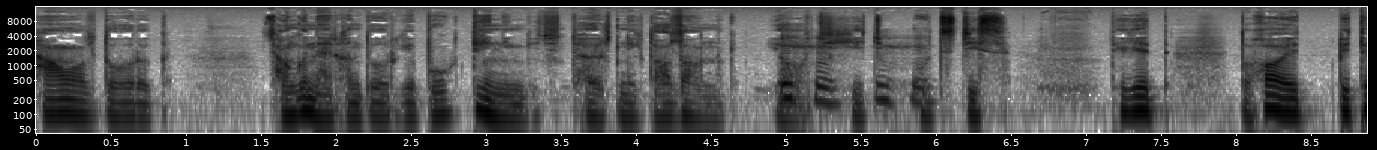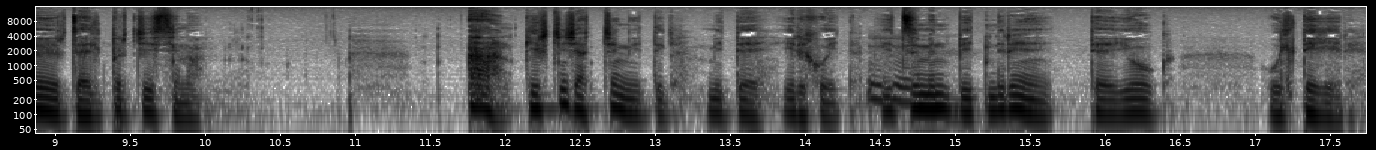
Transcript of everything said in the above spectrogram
хаануул дүүрэг сонгон харихын дүүргийг бүгдийг ингэж тойрд нэг 7 хоног явуулж хийж үзчихсэн. Тэгээд тухайн үед бид хоёр залбирж исэн юм аа. Гэрчин шатчин гэдэг мэдээ ирэх үед эзэн минь бидний тэ юуг үлдээгээрээ.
